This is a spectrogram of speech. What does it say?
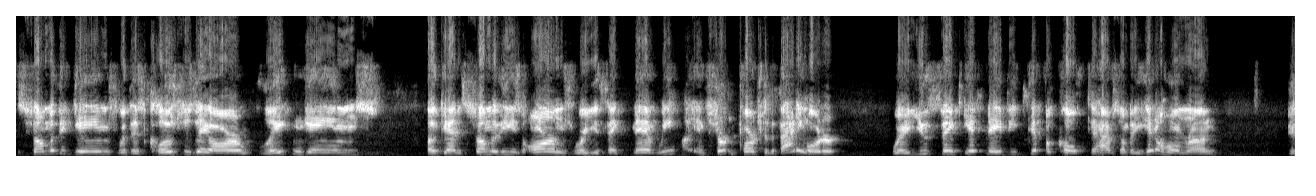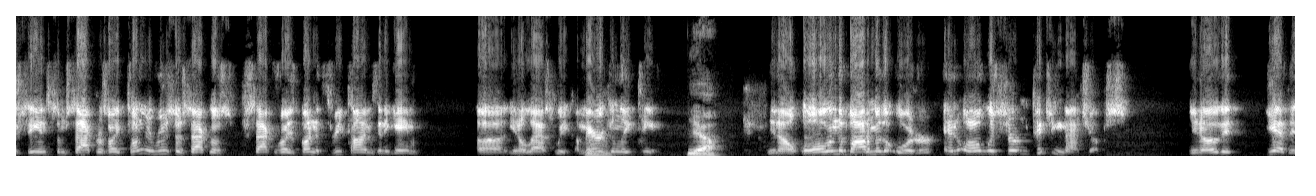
some of the games, with as close as they are, late in games, against some of these arms where you think, man, we in certain parts of the batting order, where you think it may be difficult to have somebody hit a home run, you're seeing some sacrifice. Tony Russo sacrificed, sacrificed bunted three times in a game, uh, you know, last week. American mm-hmm. League team. Yeah. You know, all in the bottom of the order and all with certain pitching matchups. You know, that, yeah, the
